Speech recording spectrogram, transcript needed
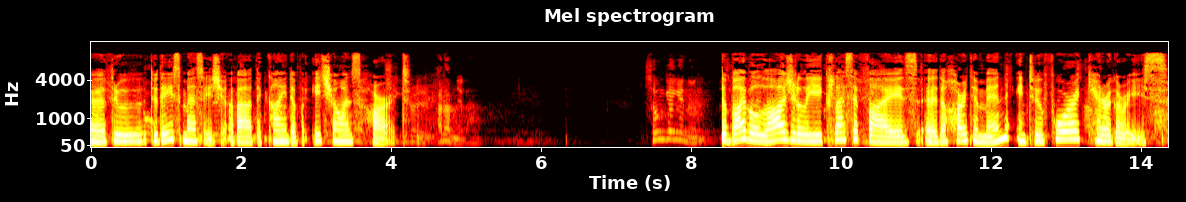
uh, through today's message about the kind of each one's heart. The Bible largely classifies uh, the heart of men into four categories.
